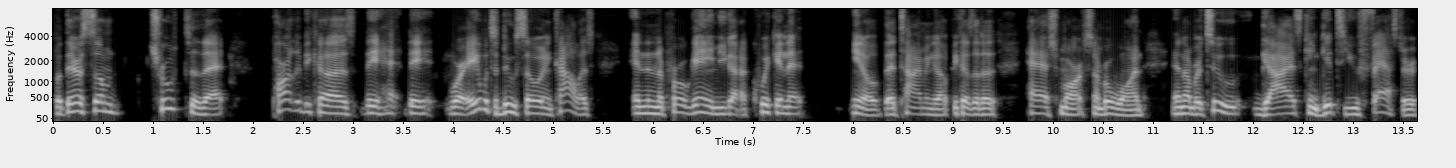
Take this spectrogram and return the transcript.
But there's some truth to that partly because they ha- they were able to do so in college, and in the pro game, you got to quicken that you know that timing up because of the hash marks. Number one, and number two, guys can get to you faster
